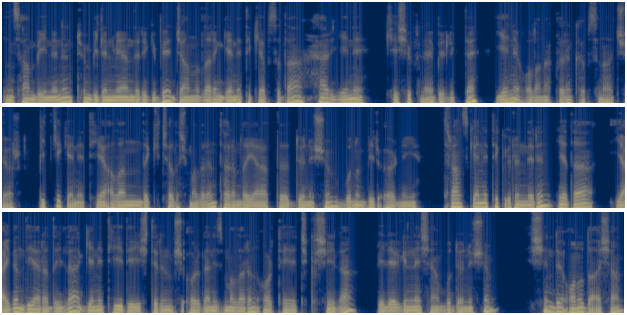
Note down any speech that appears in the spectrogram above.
insan beyninin tüm bilinmeyenleri gibi canlıların genetik yapısı da her yeni keşifle birlikte yeni olanakların kapısını açıyor. Bitki genetiği alanındaki çalışmaların tarımda yarattığı dönüşüm bunun bir örneği. Transgenetik ürünlerin ya da yaygın diğer adıyla genetiği değiştirilmiş organizmaların ortaya çıkışıyla belirginleşen bu dönüşüm şimdi onu da aşan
